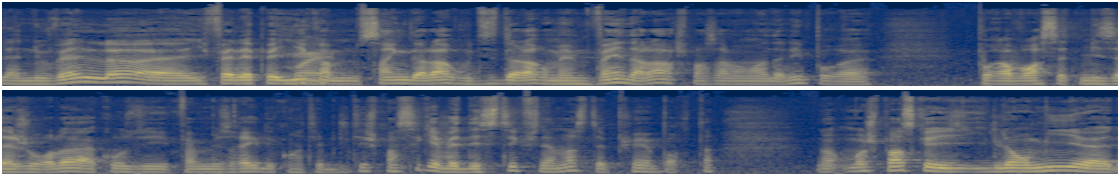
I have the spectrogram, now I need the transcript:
la, nouvelle. Là, il fallait payer Ouais. comme 5$ ou 10$ ou même 20$, je pense, à un moment donné, pour, euh, pour avoir cette mise à jour-là à cause des fameuses règles de comptabilité. Je pensais qu'il y avait décidé que finalement, c'était plus important. Non, moi je pense qu'ils l'ont mis euh,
